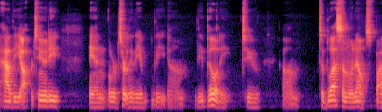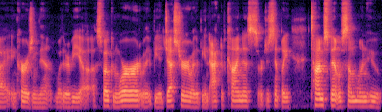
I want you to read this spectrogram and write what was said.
have the opportunity, and Lord, certainly the the um, the ability to um, to bless someone else by encouraging them, whether it be a, a, spoken word, whether it be a gesture, whether it be an act of kindness, or just simply time spent with someone who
